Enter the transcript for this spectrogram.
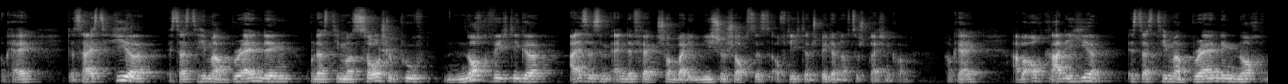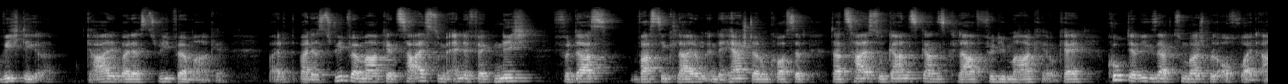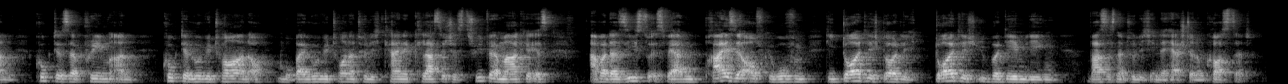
Okay? Das heißt, hier ist das Thema Branding und das Thema Social Proof noch wichtiger, als es im Endeffekt schon bei den Nischenshops ist, auf die ich dann später noch zu sprechen komme. Okay? Aber auch gerade hier ist das Thema Branding noch wichtiger. Gerade bei der Streetwear-Marke. Bei, bei der Streetwear-Marke zahlst du im Endeffekt nicht für das, was die Kleidung in der Herstellung kostet. Da zahlst du ganz, ganz klar für die Marke, okay? Guck dir, wie gesagt, zum Beispiel Off-White an, guck dir Supreme an, guck dir Louis Vuitton an, auch wobei Louis Vuitton natürlich keine klassische Streetwear-Marke ist, aber da siehst du, es werden Preise aufgerufen, die deutlich, deutlich, deutlich über dem liegen, was es natürlich in der Herstellung kostet.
